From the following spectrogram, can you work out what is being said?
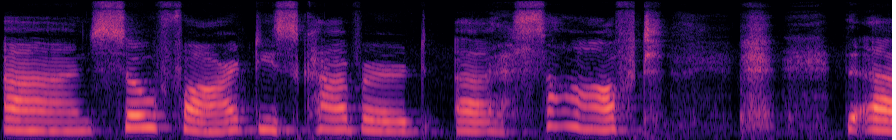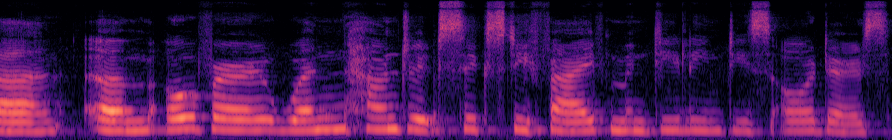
uh, so far discovered, uh, solved um, over 165 Mendelian disorders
